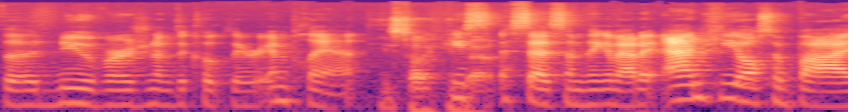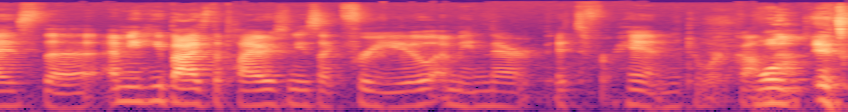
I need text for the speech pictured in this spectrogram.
the new version of the cochlear implant, He's talking he about. says something about it, and he also buys the. I mean, he buys the pliers, and he's like, "For you." I mean, they're it's for him to work on. Well, them. it's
